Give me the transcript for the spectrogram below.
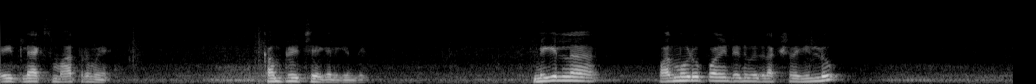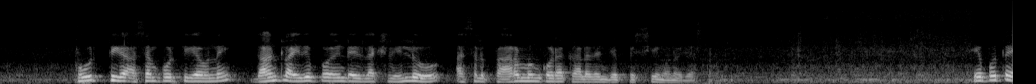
ఎయిట్ ల్యాక్స్ మాత్రమే కంప్లీట్ చేయగలిగింది. మిగిలిన పదమూడు పాయింట్ ఎనిమిది లక్షల ఇళ్ళు పూర్తిగా అసంపూర్తిగా ఉన్నాయి. దాంట్లో ఐదు పాయింట్ ఐదు లక్షల ఇల్లు అసలు ప్రారంభం కూడా కాలేదని చెప్పేసి మనం చేస్తాం లేకపోతే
